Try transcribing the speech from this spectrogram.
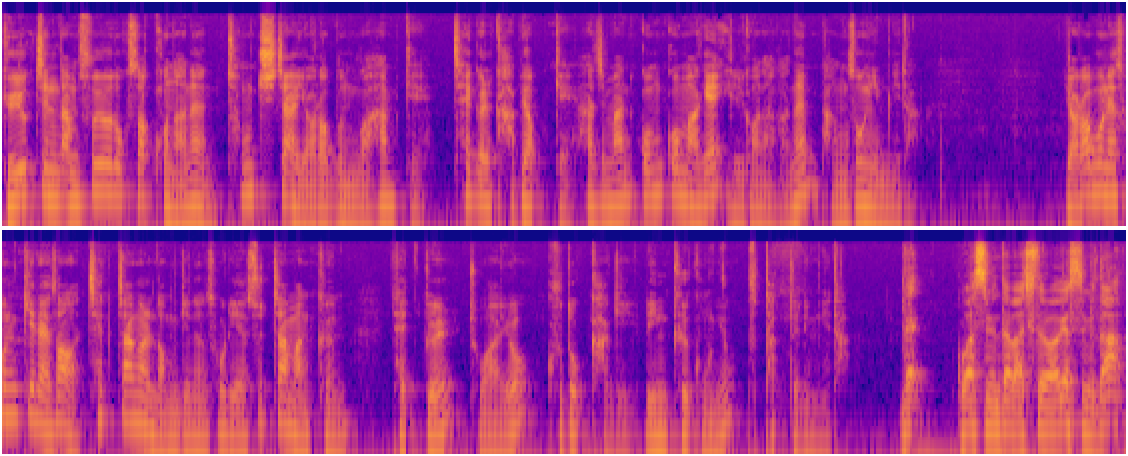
교육진담 수요 독서 코너는 청취자 여러분과 함께 책을 가볍게 하지만 꼼꼼하게 읽어나가는 방송입니다. 여러분의 손길에서 책장을 넘기는 소리의 숫자만큼 댓글, 좋아요, 구독하기, 링크 공유 부탁드립니다. 네, 고맙습니다. 마치도록 하겠습니다.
